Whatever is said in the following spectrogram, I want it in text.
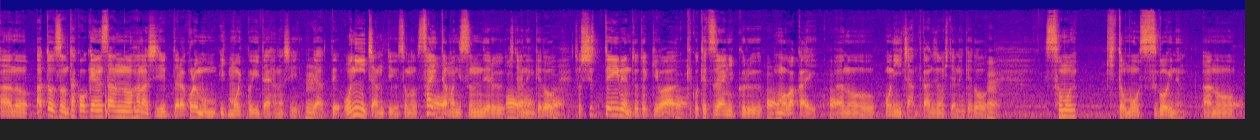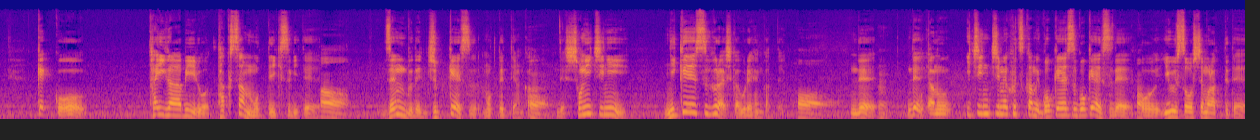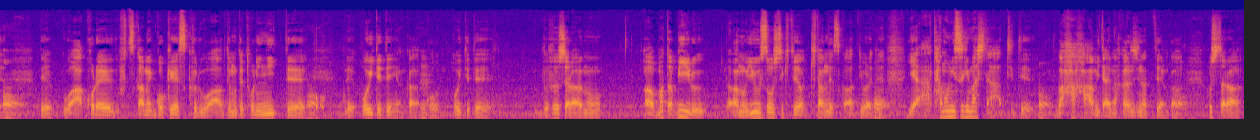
あのあとそのタコケンさんの話で言ったらこれももう一個言いたい話であって、お兄ちゃんっていうその埼玉に住んでる人やねんけど出店イベントの時おはう。結構手伝いに来るほんま若いあのお兄ちゃんって感じの人やねんけど、うん。その人もすごいねん。あの結構タイガービールをたくさん持っていきすぎてあ全部で10ケース持ってってやんか。う。で初日に2ケースぐらいしか売れへんかってで、うん。であの1日目2日目5ケース5ケースでこう郵送してもらっててうん。でうわこれ2日目5ケース来るわって思って取りに行ってで置いててんやんか、うん。こう置いててでそしたらあの「あまたビールあの郵送してきて来たんですか?」って言われてうん「いやー頼みすぎました」って言ってうん「わはは」みたいな感じになってやんか、うん。そしたら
